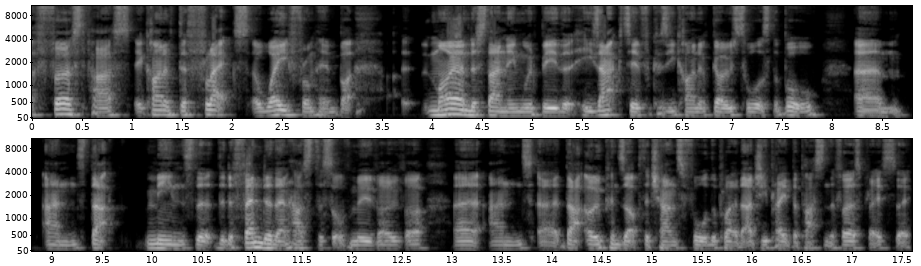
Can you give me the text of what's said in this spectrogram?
a first pass. It kind of deflects away from him, but my understanding would be that he's active because he kind of goes towards the ball, um, and that means that the defender then has to sort of move over, uh, and uh, that opens up the chance for the player that actually played the pass in the first place. So.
